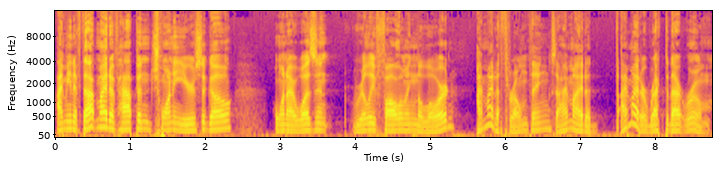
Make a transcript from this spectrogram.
I mean, if that might have happened 20 years ago, when I wasn't really following the Lord, I might have thrown things. I might have I might have wrecked that room.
